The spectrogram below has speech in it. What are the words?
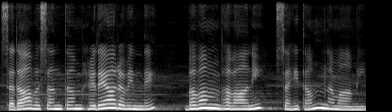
सदा वसन्तं हृदयारविन्दे भवं भवानी सहितं नमामि।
